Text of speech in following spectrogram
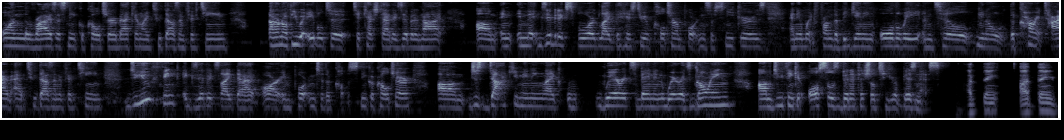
on the rise of sneaker culture back in like 2015. I don't know if you were able to to catch that exhibit or not. Um, and, and the exhibit explored like the history of culture importance of sneakers and it went from the beginning all the way until you know the current time at 2015 do you think exhibits like that are important to the sneaker culture um, just documenting like where it's been and where it's going um, do you think it also is beneficial to your business I think I think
